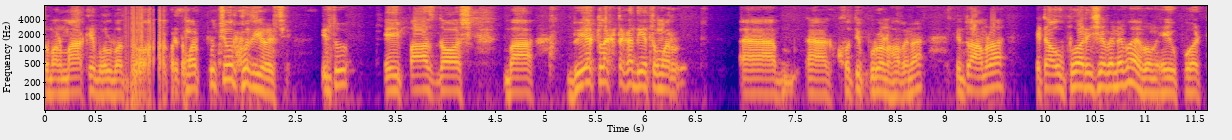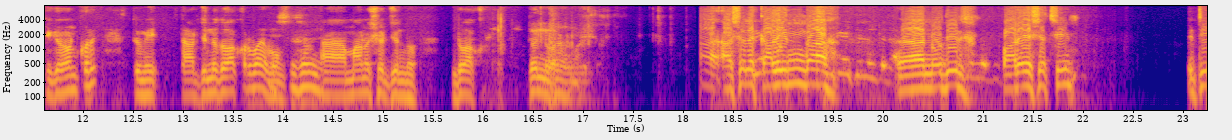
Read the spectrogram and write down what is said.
তোমার মাকে বলবা দোয়া করে তোমার প্রচুর ক্ষতি হয়েছে। কিন্তু এই পাঁচ দশ বা দুই এক লাখ টাকা দিয়ে তোমার ক্ষতিপূরণ হবে না। কিন্তু আমরা এটা উপহার হিসেবে নেবা এবং এই উপহারটি গ্রহণ করে তুমি তার জন্য দোয়া করবা এবং মানুষের জন্য দোয়া করবা। ধন্যবাদ। আসলে কালিঙ্গা নদীর পাড়ে এসেছি। এটি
